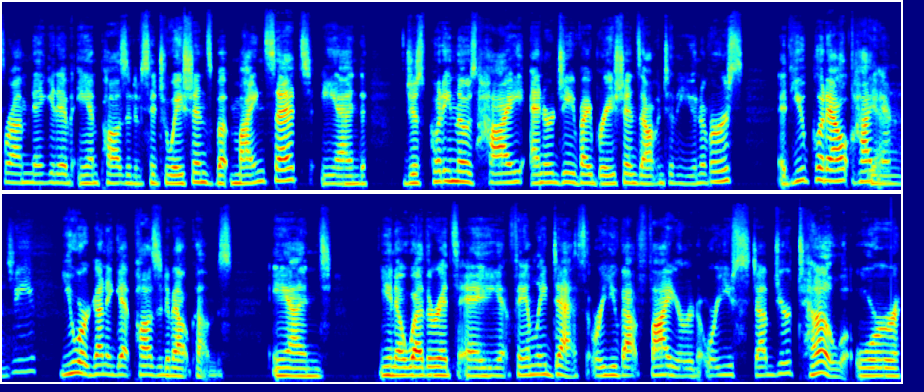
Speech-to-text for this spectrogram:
from negative and positive situations, but mindset and just putting those high energy vibrations out into the universe if you put out high yeah. energy, you are going to get positive outcomes. And, you know, whether it's a family death or you got fired or you stubbed your toe or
